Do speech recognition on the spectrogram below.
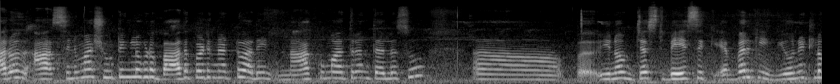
ఆ రోజు ఆ సినిమా షూటింగ్లో కూడా బాధపడినట్టు అది నాకు మాత్రం తెలుసు. యునో జస్ట్ బేసిక్ ఎవరికి యూనిట్లో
